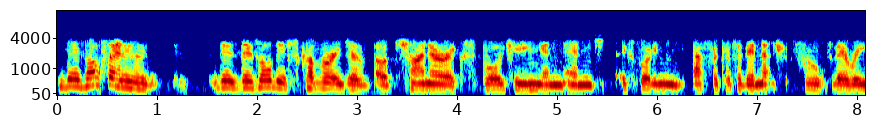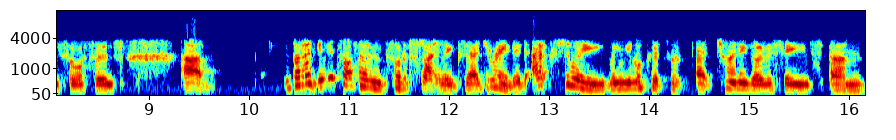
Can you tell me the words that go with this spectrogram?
there's often there's, there's all this coverage of, of China exploiting and, and exploiting Africa for their natural for, for their resources. Uh, but I think it's often sort of slightly exaggerated. Actually, when you look at at Chinese overseas um,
